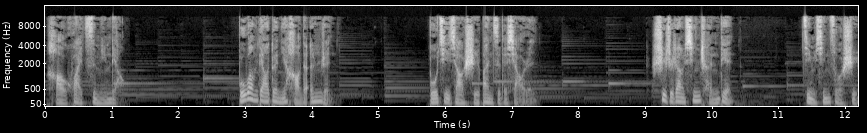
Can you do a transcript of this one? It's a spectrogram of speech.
好坏自明了。不忘掉对你好的恩人，不计较使绊子的小人，试着让心沉淀，静心做事。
